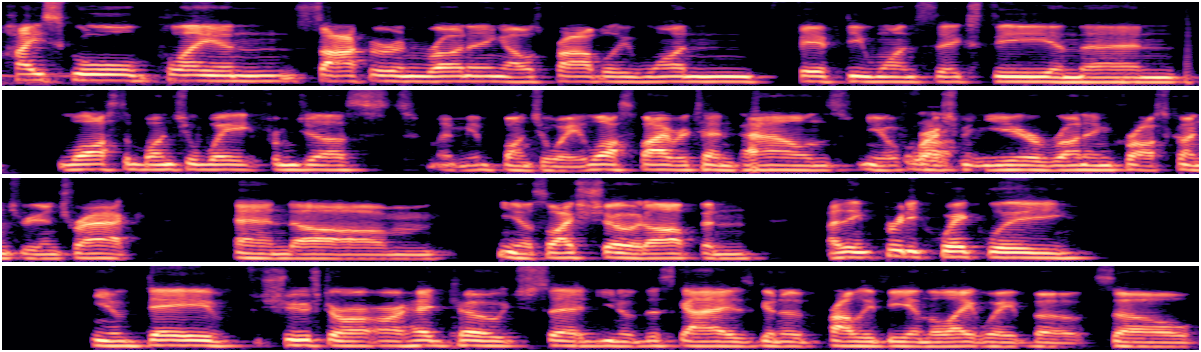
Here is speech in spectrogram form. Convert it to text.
high school playing soccer and running, I was probably 150, 160, and then lost a bunch of weight from just, I mean, a bunch of weight, lost five or 10 pounds, you know, freshman year running cross country and track. And, um, you know, so I showed up and I think pretty quickly, you know, Dave Schuster, our, our head coach, said, you know, this guy is going to probably be in the lightweight boat. So,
